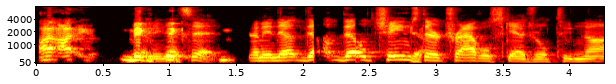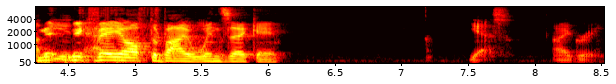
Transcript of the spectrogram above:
I, I, Mc, I mean, Mc- that's it. I mean, they'll they'll, they'll change Yeah. their travel schedule to not Mc- be McVay off the bye wins that game. Yes, I agree.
